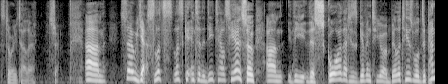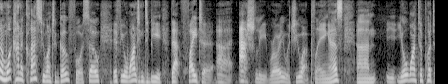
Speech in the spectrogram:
storyteller. Sure. Um, so yes, let's let's get into the details here. So um, the the score that is given to your abilities will depend on what kind of class you want to go for. So if you're wanting to be that fighter, uh, Ashley Roy, which you are playing as, um, y- you'll want to put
